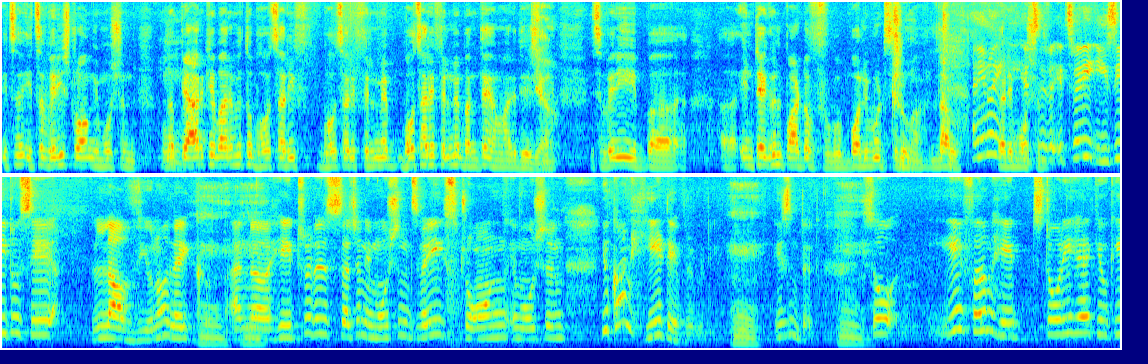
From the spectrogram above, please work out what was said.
it's it's a very strong emotion hmm. मतलब प्यार के बारे में तो बहुत सारी बहुत सारी फ़िल्में बहुत सारे फ़िल्में बनते हैं हमारे देश में। It's a very integral part of Bollywood cinema love And you know, that it's, emotion it's very easy to say love, you know, like, Hmm, and uh, hatred is such an emotion, it's very strong emotion. You can't hate everybody, Hmm. isn't it? So, ये फ़िल्म हेट स्टोरी है क्योंकि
